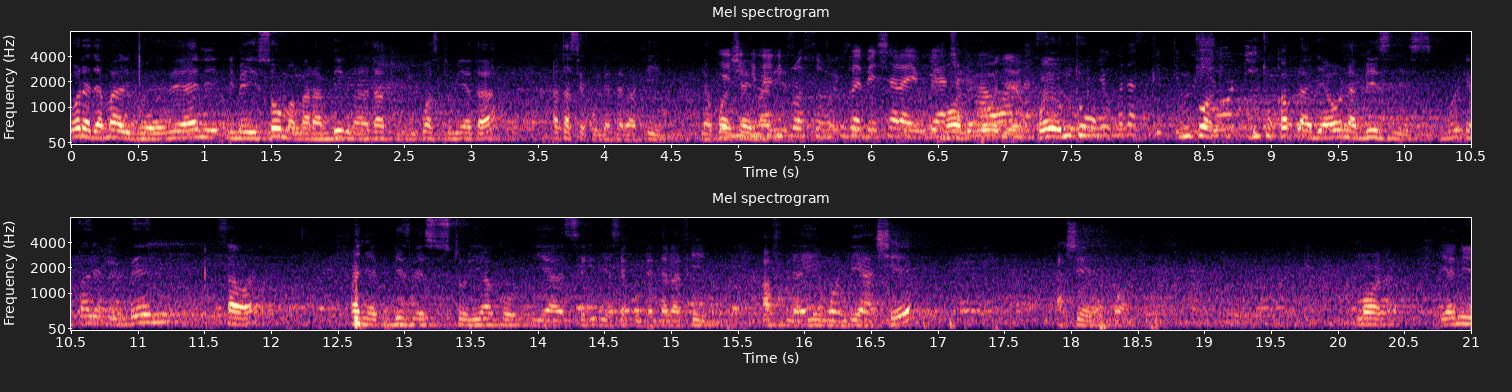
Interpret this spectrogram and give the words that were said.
Ona jamaa alivyoelezea yani nimeisoma mara mbili mara tatu nilikuwa situmia hata hata sekunde 30 na kwa chai Uganda. Kwa hiyo mtu, mtu, mtu kabla hajaona business mweke pale pembeni, sawa, fanya business story yako ya, ya sekunde 30 afu na yeye mwambie ashe ashe ya kwake. Umeona? Yaani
